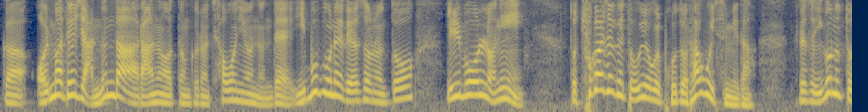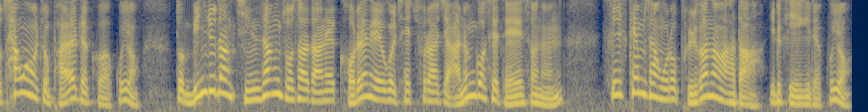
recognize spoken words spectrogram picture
그러니까 얼마 되지 않는다라는 어떤 그런 차원이었는데 이 부분에 대해서는 또 일부 언론이 또 추가적인 또 의혹을 보도를 하고 있습니다. 그래서 이거는 또 상황을 좀 봐야 될 것 같고요. 또 민주당 진상조사단에 거래 내역을 제출하지 않은 것에 대해서는 시스템상으로 불가능하다 이렇게 얘기를 했고요.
